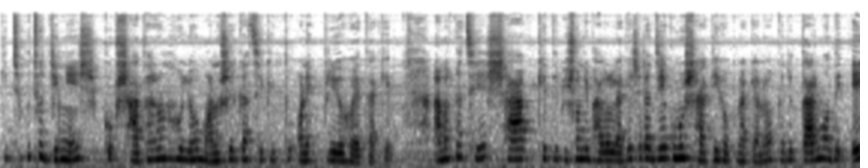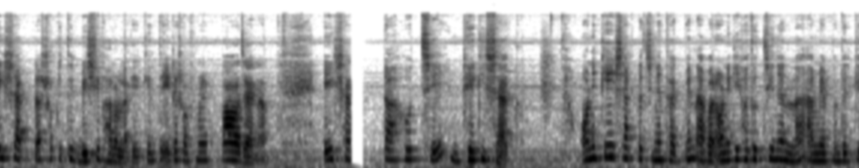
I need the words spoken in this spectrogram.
কিছু কিছু জিনিস খুব সাধারণ হলেও মানুষের কাছে কিন্তু অনেক প্রিয় হয়ে থাকে। আমার কাছে শাক খেতে ভীষণই ভালো লাগে, সেটা যে কোনো শাকই হোক না কেন, কিন্তু তার মধ্যে এই শাকটা সবচেয়ে বেশি ভালো লাগে, কিন্তু এটা সবসময় পাওয়া যায় না। এই শাকটা হচ্ছে ঢেকি শাক। অনেকেই শাকটা চিনে থাকবেন, আবার অনেকেই হয়তো চিনেন না, আমি আপনাদেরকে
